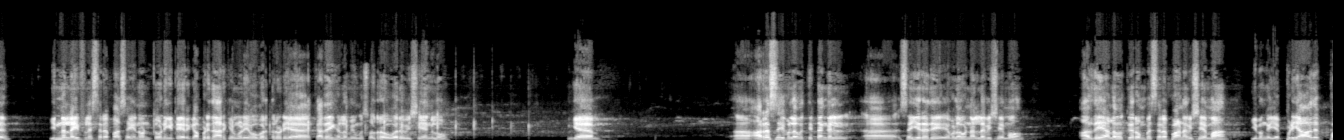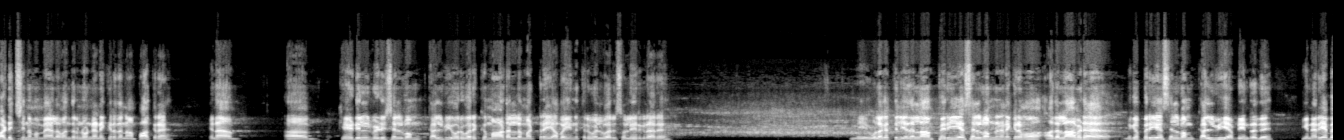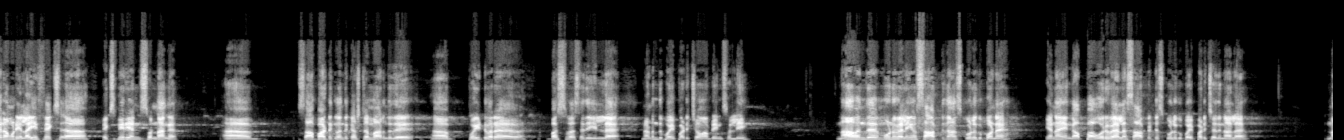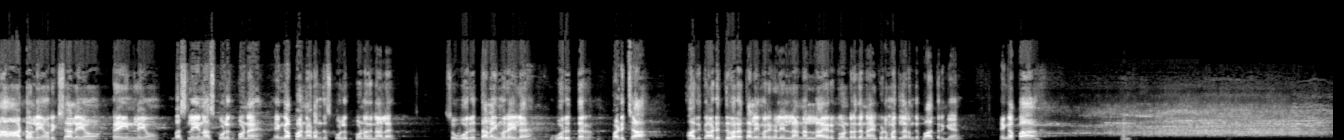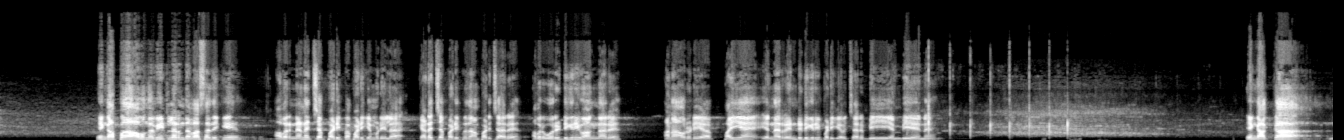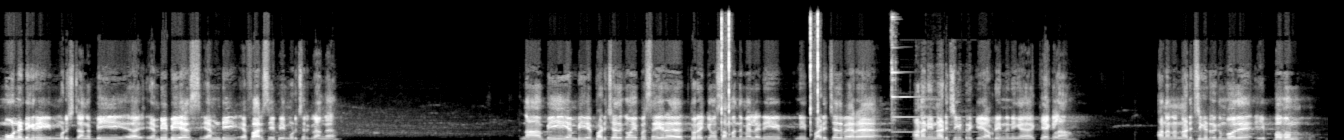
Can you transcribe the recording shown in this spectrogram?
இன்னும் லைஃப்பில் சிறப்பாக செய்யணும்னு தோணிக்கிட்டே இருக்கு. அப்படிதான் இருக்கு இவங்களுடைய ஒவ்வொருத்தருடைய கதைகளும் இவங்க சொல்கிற ஒவ்வொரு விஷயங்களும். இங்க அரசு இவ்வளவு திட்டங்கள் செய்யறது எவ்வளவு நல்ல விஷயமோ அதே அளவுக்கு ரொம்ப சிறப்பான விஷயமா இவங்க எப்படியாவது படிச்சு நம்ம மேல வந்துடணும்னு நினைக்கிறத நான் பாக்குறேன். ஏன்னா கேடில் விழிச்செல்வம் கல்வி ஒருவருக்கு மாடல்ல மற்றை அவைன்னு திருவள்ளுவர் சொல்லியிருக்கிறாரு. நீ உலகத்தில் எதெல்லாம் பெரிய செல்வம்னு நினைக்கிறோமோ அதெல்லாம் விட மிகப்பெரிய செல்வம் கல்வி அப்படின்றது. இங்கே நிறைய பேர் அவங்களுடைய லைஃப் எக்ஸ் எக்ஸ்பீரியன்ஸ் சொன்னாங்க. சாப்பாட்டுக்கு வந்து கஷ்டமாக இருந்தது. போயிட்டு வர பஸ் வசதி இல்லை. நடந்து போய் படித்தோம் அப்படின்னு சொல்லி. நான் வந்து மூணு வேளையும் சாப்பிட்டு தான் ஸ்கூலுக்கு போனேன். ஏன்னா எங்கள் அப்பா ஒரு வேளை சாப்பிட்டுட்டு ஸ்கூலுக்கு போய் படித்ததுனால நான் ஆட்டோலையும் ரிக்ஷாலையும் ட்ரெயின்லையும் பஸ்லையும் நான் ஸ்கூலுக்கு போனேன். எங்கள் அப்பா நடந்து ஸ்கூலுக்கு போனதுனால. ஸோ ஒரு தலைமுறையில் ஒருத்தர் படித்தா அதுக்கு அடுத்து வர தலைமுறைகள் எல்லாம் நல்லா இருக்கும்ன்றதை நான் என் குடும்பத்துல இருந்து பார்த்துருக்கேன். எங்கள் அப்பா எங்கள் எங்க அப்பா அவங்க வீட்டில் இருந்த வசதிக்கு அவர் நினைச்ச படிப்பை படிக்க முடியல. கிடைச்ச படிப்பு தான் படிச்சாரு. அவர் ஒரு டிகிரி வாங்கினாரு. ஆனா அவருடைய பையன் என்ன ரெண்டு டிகிரி படிக்க வச்சாரு பிஇ எம்பிஏன்னு எங்க அக்கா மூணு டிகிரி முடிச்சிட்டாங்க. பிஇ எம்பிபிஎஸ் எம்டி எஃப்ஆர்சிபி முடிச்சிருக்கிறாங்க. நான் பிஇ எம்பிஏ படிச்சதுக்கும் இப்ப செய்யற துறைக்கும் சம்பந்தமே இல்லை. நீ நீ படிச்சது வேற ஆனா நீ நடிச்சுக்கிட்டு இருக்கிய அப்படின்னு நீங்க கேட்கலாம் ஆனா நான் நடிச்சுக்கிட்டு இருக்கும்போது இப்பவும்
